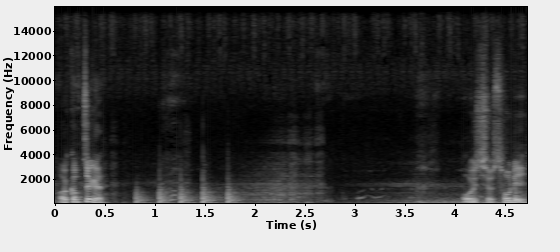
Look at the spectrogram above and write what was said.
어 깜짝이야. 어이씨 소리.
